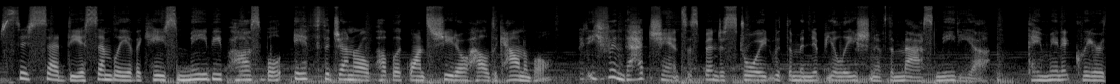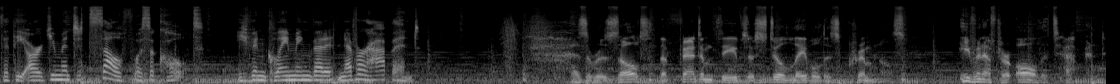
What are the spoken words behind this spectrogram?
Sis said the assembly of a case may be possible if the general public wants Shido held accountable. But even that chance has been destroyed with the manipulation of the mass media. They made it clear that the argument itself was a cult, even claiming that it never happened. As a result, the Phantom Thieves are still labeled as criminals, even after all that's happened.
